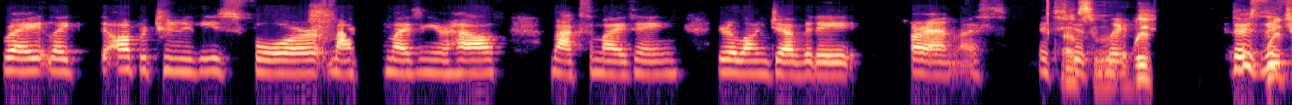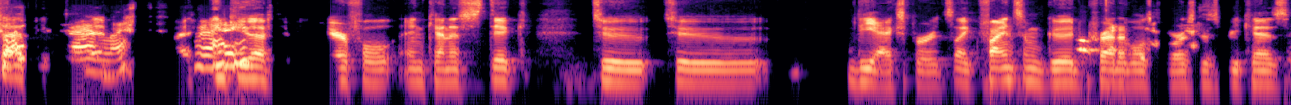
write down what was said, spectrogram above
right? Like the opportunities for maximizing your health maximizing your longevity are endless. It's Absolutely. just with, there's the choices choice endless i right? think you have to be careful and kind of stick to to the experts like find some good credible sources because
